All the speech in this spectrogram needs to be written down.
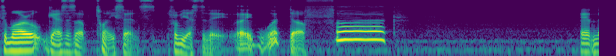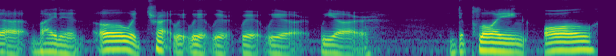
Tomorrow, gas is up 20 cents from yesterday. Like, what the fuck? and uh, Biden, oh, we're trying, we we we we we are we are deploying all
